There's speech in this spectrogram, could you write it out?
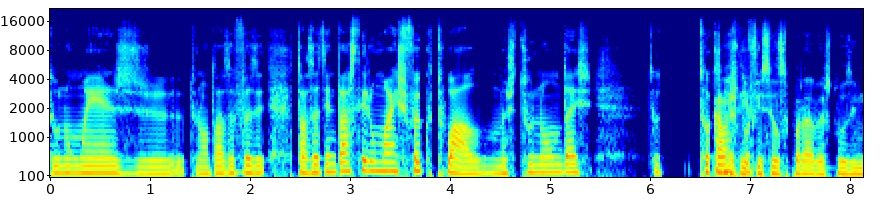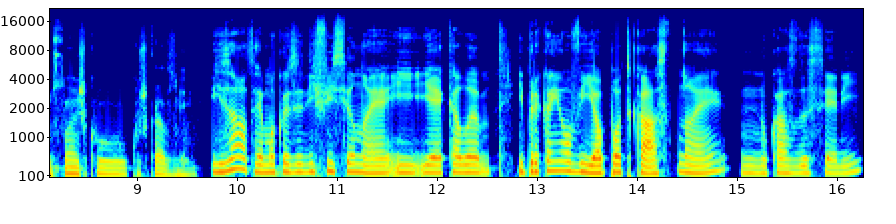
tu não és, eh, tu não estás a fazer, estás a tentar ser o mais factual, mas tu não deixas, tu, tu acabas é por difícil separar as tuas emoções com, com os casos, não é? Exato, é uma coisa difícil, não é? E, e é aquela. E para quem ouvia o podcast, não é? No caso da série,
